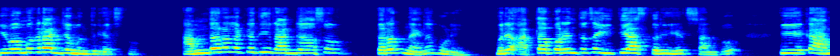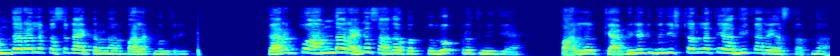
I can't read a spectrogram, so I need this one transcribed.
किंवा मग राज्यमंत्री असतो. आमदाराला कधी राज्य असं करत नाही ना कोणी. म्हणजे आतापर्यंतचा इतिहास तरी हेच सांगतो की एका आमदाराला कसं काय करणार पालकमंत्री? कारण तो आमदार आहे ना साधा फक्त लोकप्रतिनिधी आहे. पालक कॅबिनेट मिनिस्टरला ते अधिकारी असतात ना.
